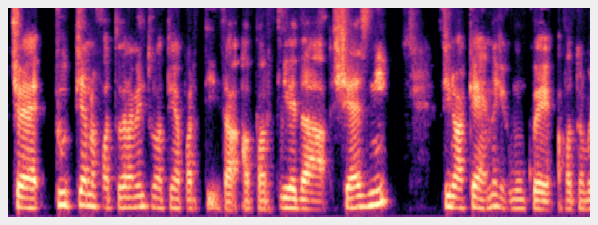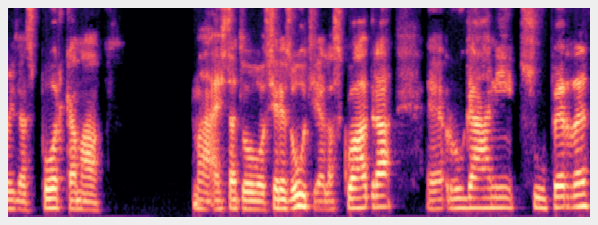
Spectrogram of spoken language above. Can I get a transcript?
Cioè, tutti hanno fatto veramente un'ottima partita, a partire da Szczesny fino a Ken, che comunque ha fatto una partita sporca, ma ma stato, si è reso utile alla squadra. Eh, Rugani, super.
